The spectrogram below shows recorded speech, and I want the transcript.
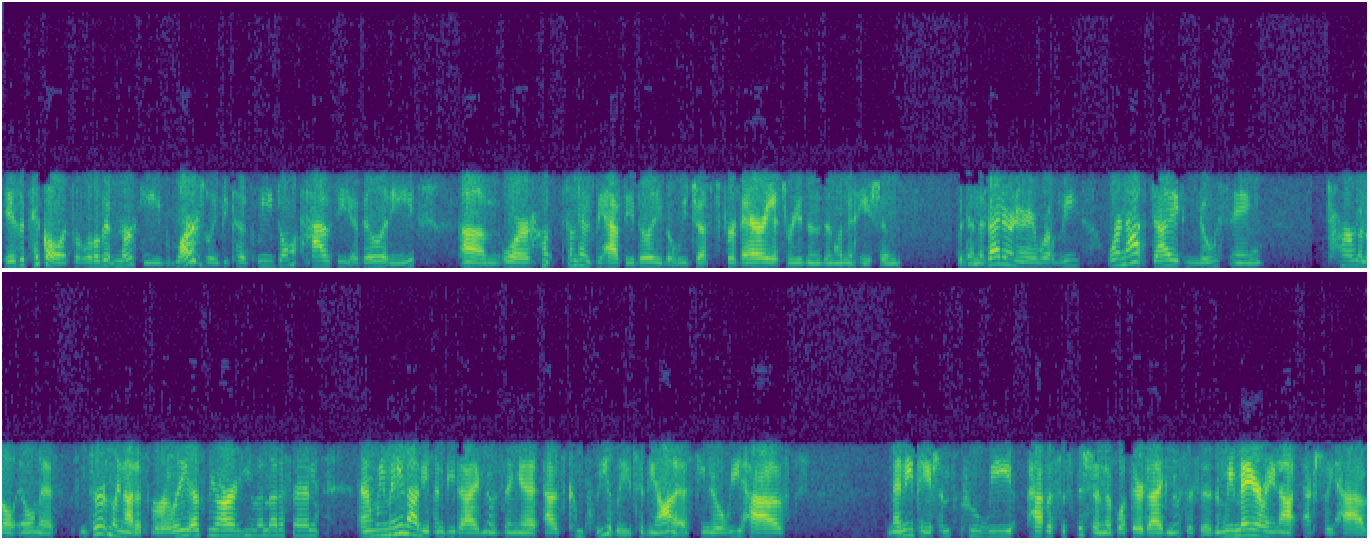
is a pickle. It's a little bit murky largely because we don't have the ability um or sometimes we have the ability but we just for various reasons and limitations within the veterinary world we we're not diagnosing terminal illness and certainly not as early as we are in human medicine and we may not even be diagnosing it as completely to be honest. You know we have many patients who we have a suspicion of what their diagnosis is and we may or may not actually have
